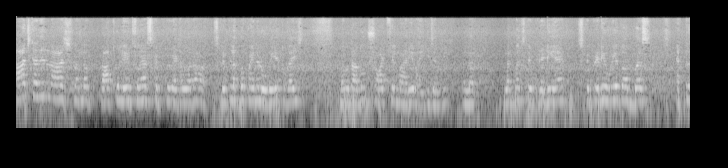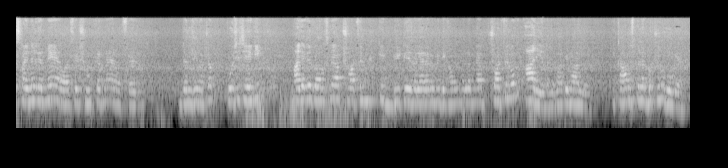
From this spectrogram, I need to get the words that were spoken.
आज का दिन, आज मतलब रात को लेट सोया स्क्रिप्ट पे बैठा हुआ था। स्क्रिप्ट लगभग फाइनल हो गई है। तो गाइज़ मैं बता दूँ शॉर्ट फ़िल्म आ रही है भाई की जल्दी। मतलब लगभग स्क्रिप्ट रेडी है। स्क्रिप्ट रेडी हो गई है तो अब बस एक्ट्रेस फाइनल करने हैं और फिर शूट करना है और फिर जल्दी मतलब कोशिश ये कि आगे के ब्लॉग्स में आप शॉर्ट फ़िल्म की डिटेल्स वगैरह भी मैं दिखाऊँ। मतलब मैं अब शॉर्ट फ़िल्म अब आ रही है मतलब आप ये मान लो कि काम उस पर लगभग शुरू हो गया है।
